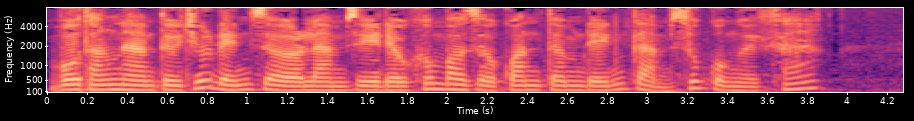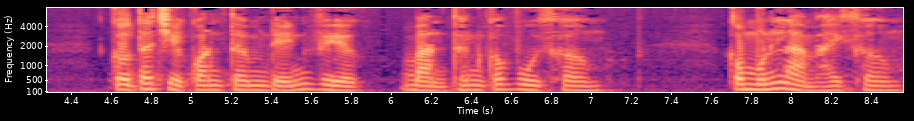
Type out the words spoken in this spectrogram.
Vũ Thắng Nam từ trước đến giờ làm gì đều không bao giờ quan tâm đến cảm xúc của người khác. Cậu ta chỉ quan tâm đến việc bản thân có vui không, có muốn làm hay không.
